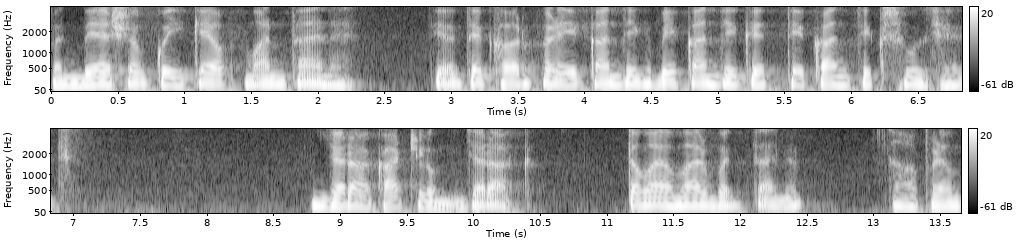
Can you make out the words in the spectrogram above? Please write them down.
પણ બે શબ્દ કોઈ કે અપમાન થાય ને, તે વખતે ખબર પડે એકાંતિક, બેકાંતિક તેકાંતિક શું છે? જરાક આટલું, જરાક. તમે અમારે બધા આપણે આમ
